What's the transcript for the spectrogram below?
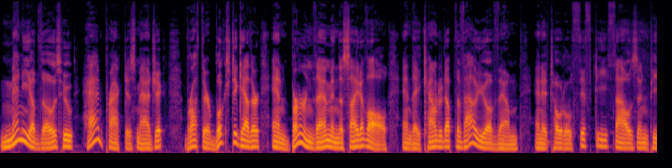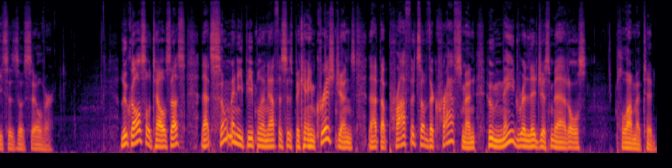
many of those who had practiced magic brought their books together and burned them in the sight of all, and they counted up the value of them, and it totaled 50,000 pieces of silver. Luke also tells us that so many people in Ephesus became Christians that the profits of the craftsmen who made religious medals plummeted.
